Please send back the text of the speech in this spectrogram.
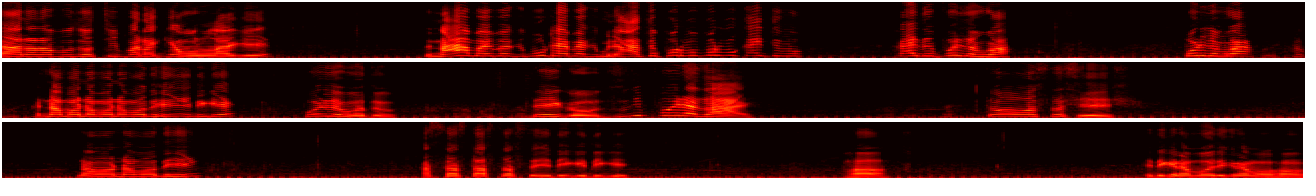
এরা বুঝো চিপাটা কেমন লাগে? না মাইবা কি উঠাইবা কি? মানে আচ্ছা পড়ব পড়ব খাই খাই দেবো পড়ে যাব গা পড়ে যাব গা নামো নামো নামো দেখি এদিকে। পড়ে যাব গা তো দেখো যদি পড়ে যায় তো অবস্থা শেষ। নামো নামো দেখি। আস্তে আস্তে আস্তে আস্তে এদিকে এদিকে। হ্যাঁ এদিকে নামো এদিকে নামো হ্যাঁ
